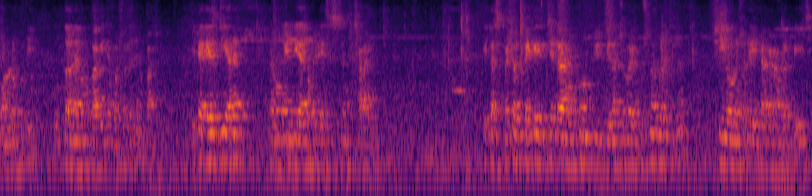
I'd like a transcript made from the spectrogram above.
পনেরো কোটি, উদ্যান এবং বাগিচা ফসলের জন্য পাঁচ কোটি। এটা এসডিআরএফ এবং এনডিআরএফ এর অ্যাসিস্ট্যান্স ছাড়াই। এটা স্পেশাল প্যাকেজ যেটা মুখ্যমন্ত্রী বিধানসভায় ঘোষণা করেছিলেন। সেই অনুসারে এই টাকাটা আমরা পেয়েছি।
